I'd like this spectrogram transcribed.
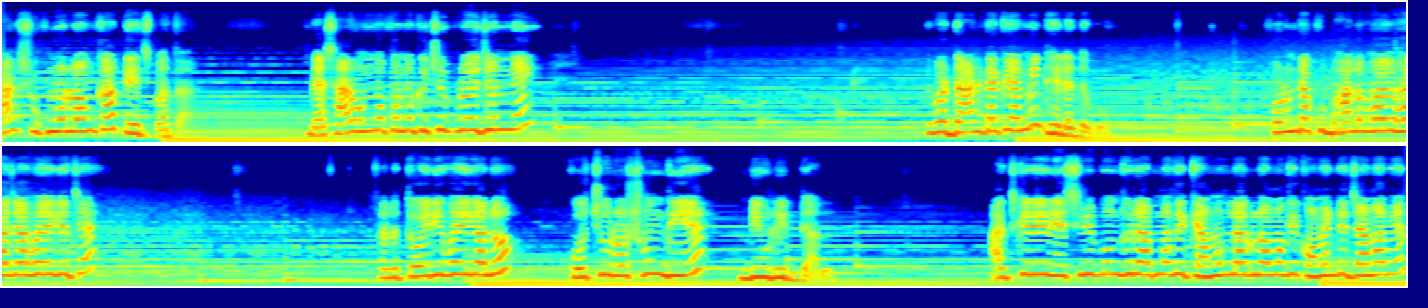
আর শুকনো লঙ্কা, তেজপাতা। ব্যাস, আর অন্য কোনো কিছু প্রয়োজন নেই। এবার ডালটাকে আমি ঢেলে দেব। ফোড়নটা খুব ভালোভাবে ভাজা হয়ে গেছে। তাহলে তৈরি হয়ে গেল কচু রসুন দিয়ে বিউলির ডাল। আজকের এই রেসিপি বন্ধুরা, আপনাদের কেমন লাগল আমাকে কমেন্টে জানাবেন।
